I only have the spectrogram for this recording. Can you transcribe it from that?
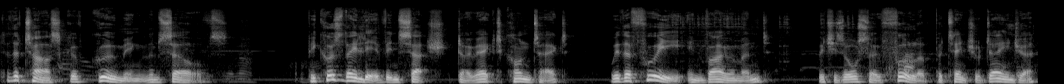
to the task of grooming themselves. Because they live in such direct contact with a free environment, which is also full of potential danger,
